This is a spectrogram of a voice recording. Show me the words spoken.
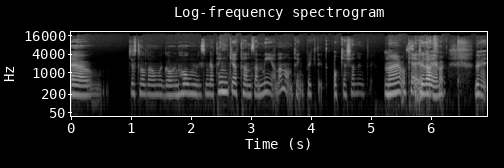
uh, Just hold on we're going home. Liksom, jag tänker att han så menar någonting på riktigt och jag känner inte det. Nej, okay, det är okay.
